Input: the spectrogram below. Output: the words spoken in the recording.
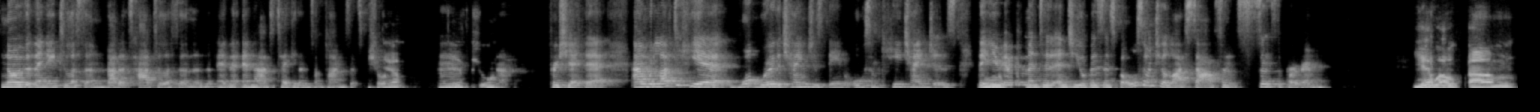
know that they need to listen, but it's hard to listen and, and, and hard to take it in sometimes, that's for sure. Yeah, mm. yeah, for sure. Appreciate that. Um, would love to hear what were the changes then, or some key changes that mm. you implemented into your business, but also into your lifestyle since since the program. Yeah, well, um,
